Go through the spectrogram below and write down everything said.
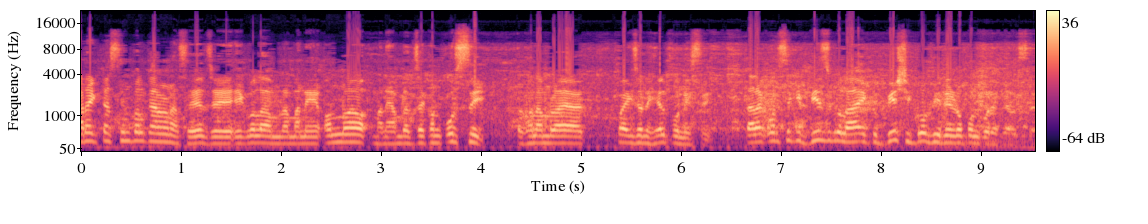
আরেকটা সিম্পল কারণ আছে যে এগুলো আমরা মানে অন্য মানে আমরা যখন করছি তখন আমরা কয়েকজন হেল্প নিছি। তারা করছে কি বীজগুলা একটু বেশি গভীরে রোপণ করে ফেলছে।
